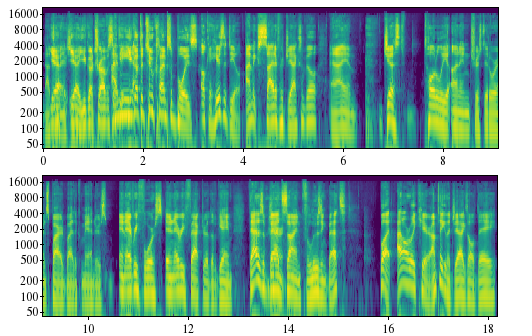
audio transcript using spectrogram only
Not to Yeah, mention. yeah. You got Travis. I Etienne. mean- you got the two Clemson boys. Okay, here's the deal. I'm excited for Jacksonville, and I am just totally uninterested or inspired by the Commanders in every force in every factor of the game. That is a bad sign for losing bets. But I don't really care. I'm taking the Jags all day.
